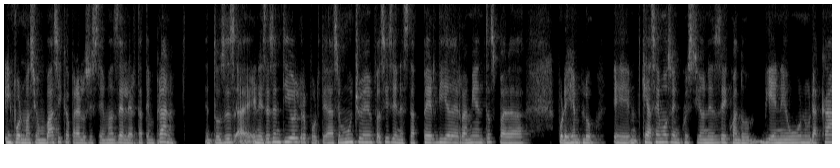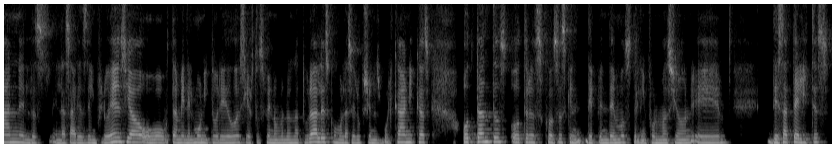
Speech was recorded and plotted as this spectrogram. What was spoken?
información básica para los sistemas de alerta temprana. Entonces, en ese sentido, el reporte hace mucho énfasis en esta pérdida de herramientas para, por ejemplo, eh, qué hacemos en cuestiones de cuando viene un huracán en las, en las áreas de influencia o también el monitoreo de ciertos fenómenos naturales como las erupciones volcánicas o tantas otras cosas que dependemos de la información eh, de satélites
